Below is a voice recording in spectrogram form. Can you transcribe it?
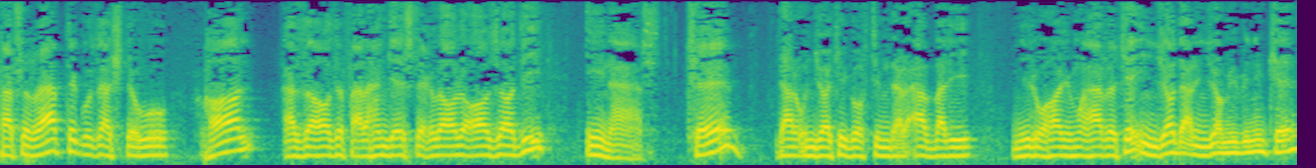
پس ربط گذشته و حال از لحاظ فرهنگ استقلال و آزادی این است که در اونجا که گفتیم در اولی نیروهای محرکه اینجا در اینجا می‌بینیم که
